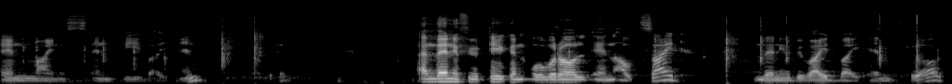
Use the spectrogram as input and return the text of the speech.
n minus n p by n and then if you take an overall n outside then you divide by n throughout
